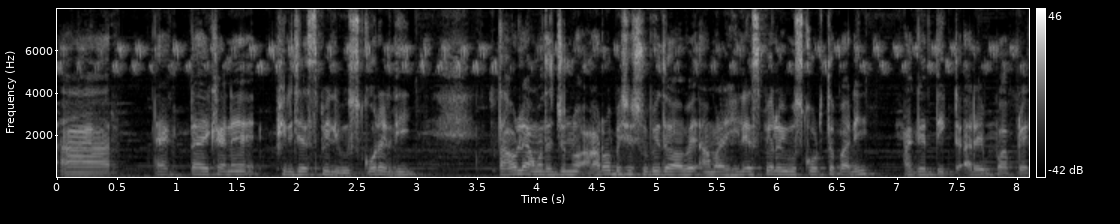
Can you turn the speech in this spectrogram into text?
আর একটা এখানে ফ্রিজ স্পেল ইউজ করে দিই। তাহলে আমাদের জন্য আরও বেশি সুবিধা হবে। আমরা হিল স্পেলও ইউজ করতে পারি আগের দিকটা। আরে বাপরে।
